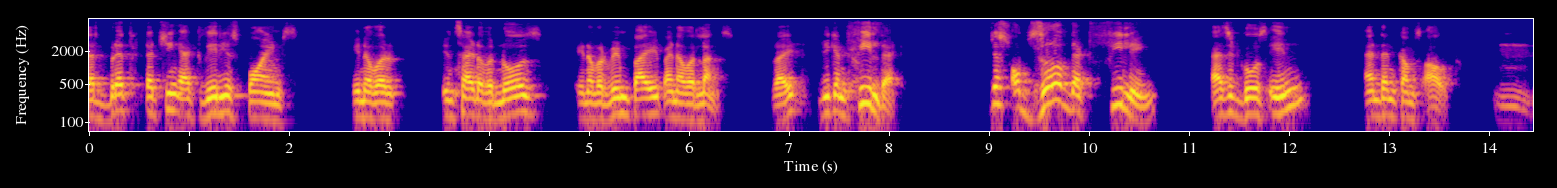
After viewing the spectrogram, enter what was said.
that breath touching at various points in our inside our nose in our windpipe and our lungs right? We can feel that. Just observe that feeling as it goes in and then comes out Mm.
